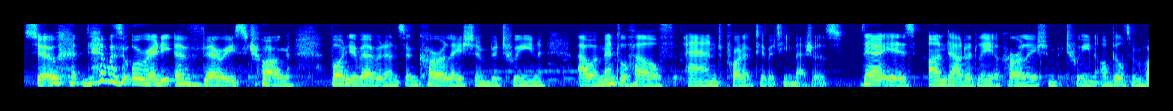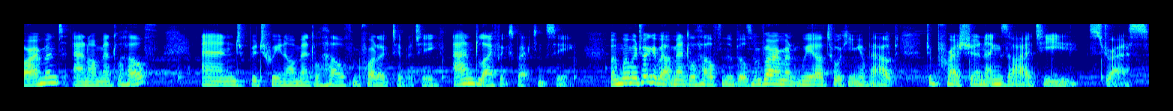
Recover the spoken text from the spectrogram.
So there was already a very strong body of evidence and correlation between our mental health and productivity measures. There is undoubtedly a correlation between our built environment and our mental health, and between our mental health and productivity and life expectancy. And when we're talking about mental health in the built environment, we are talking about depression, anxiety, stress.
